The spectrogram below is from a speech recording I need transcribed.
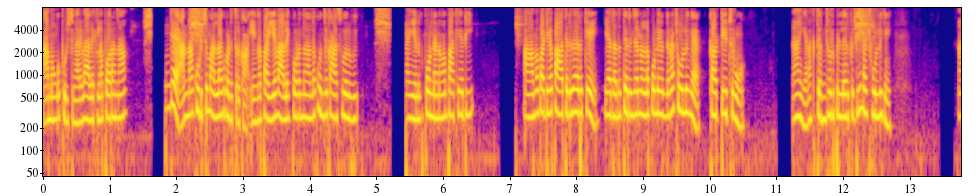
ஆமாம் உங்கள் புருஷனால வேலைக்கெல்லாம் போகிறானா இங்கே அண்ணா குடிச்சு மல்லாக படுத்துருக்கான். எங்கள் பையன் வேலைக்கு போகிறதுனால கொஞ்சம் காசு வருது. நான் எனக்கு பொண்ணு என்னமா ஆமாம் பாட்டியா பார்த்துட்டு தான் இருக்கேன். ஏதாவது தெரிஞ்ச நல்ல பொண்ணு இருந்தேன்னா சொல்லுங்க. கட்டி வச்சிருவோம். ஆ எனக்கு தெரிஞ்ச ஒரு பிள்ளை இருக்கட்டி நான் சொல்லுங்க ஆ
